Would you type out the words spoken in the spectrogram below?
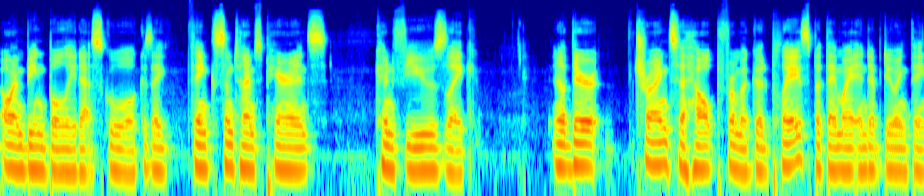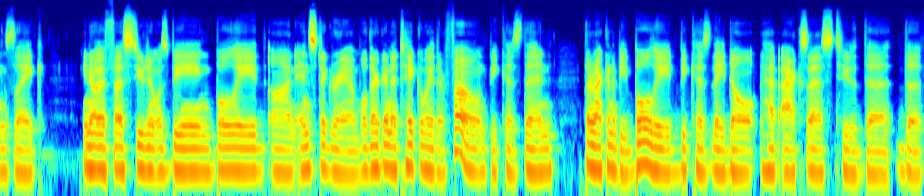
oh, I'm being bullied at school. Because I think sometimes parents confuse, like, you know, they're trying to help from a good place, but they might end up doing things like, you know, if a student was being bullied on Instagram, well, they're going to take away their phone because then they're not going to be bullied because they don't have access to the the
